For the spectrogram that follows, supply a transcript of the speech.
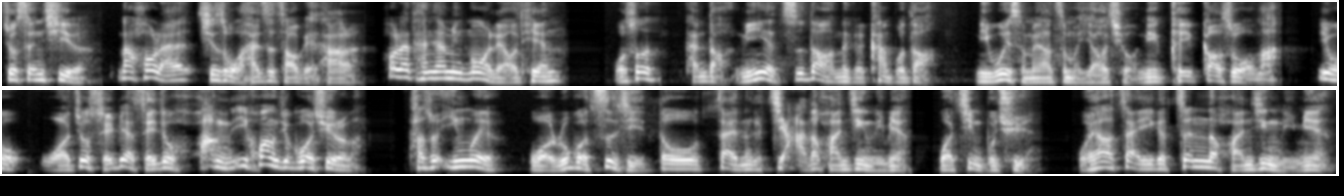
就生气了。那后来其实我还是找给他了。后来谭家明跟我聊天，我说谭导，你也知道那个看不到，你为什么要这么要求？你可以告诉我吗？因为我就随便谁就晃一晃就过去了嘛。他说，因为我如果自己都在那个假的环境里面，我进不去。我要在一个真的环境里面，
